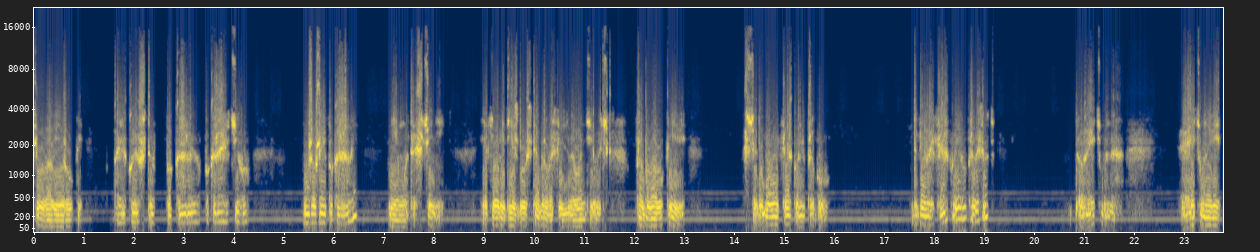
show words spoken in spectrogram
Цілував її руки. А якою ж то покарою покарають його? Може, вже і покарали? Ні, Мотре, ще ні. Як я від'їздив з табору Василь Леонтійович пробував у Києві, ще до Білої церкви не прибув. До Білої церкви його привезуть? До гетьмана. Гетьманові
